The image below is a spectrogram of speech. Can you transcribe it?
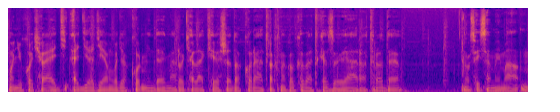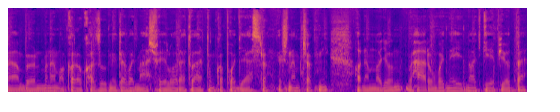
Mondjuk, hogyha egy, egy legyen vagy, akkor mindegy, mert hogyha lekésed, akkor átraknak a következő járatra, de azt hiszem, én már Melbourne-ben nem akarok hazudni, de vagy másfél órát vártunk a podgyászra, és nem csak mi, hanem nagyon három vagy négy nagy gép jött be,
